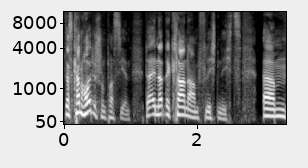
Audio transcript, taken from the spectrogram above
Das kann heute schon passieren. Da ändert eine Klarnamenpflicht nichts. Ähm,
